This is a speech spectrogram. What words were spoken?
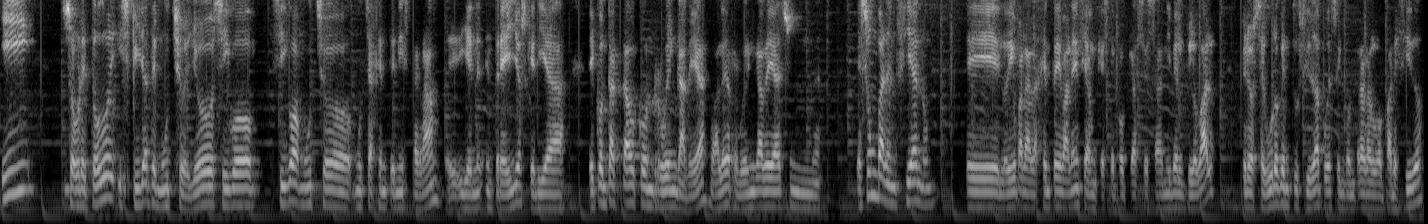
Y sobre todo inspírate mucho. Yo sigo, sigo a mucho, mucha gente en Instagram eh, y entre ellos quería, he contactado con Rubén Gadea, ¿vale? Rubén Gadea es un, es un valenciano, eh, lo digo para la gente de Valencia, aunque este podcast es a nivel global, pero seguro que en tu ciudad puedes encontrar algo parecido,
